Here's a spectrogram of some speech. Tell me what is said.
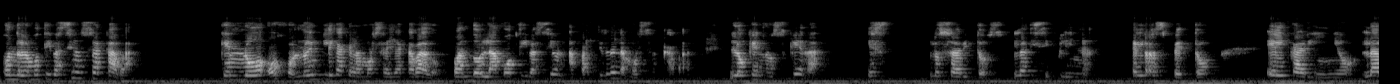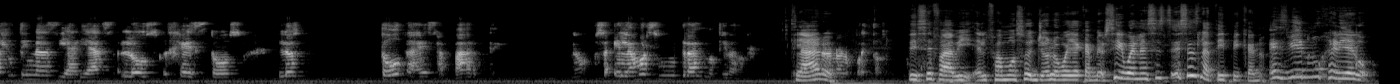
Cuando la motivación se acaba, que no, ojo, no implica que el amor se haya acabado. Cuando la motivación a partir del amor se acaba, lo que nos queda es los hábitos, la disciplina, el respeto, el cariño, las rutinas diarias, los gestos, los, toda esa parte. ¿no? O sea, el amor es un gran motivador. Claro. Dice Fabi, el famoso yo lo voy a cambiar. Sí, bueno, esa es, la típica, ¿no? Es bien mujeriego,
